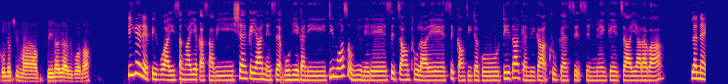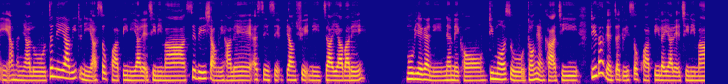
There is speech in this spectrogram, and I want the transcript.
ခုလက်ရှိမှာ ပေးလိုက်ရပြီပေါ့နော် ပြီးခဲ့တဲ့ဖေဖော်ဝါရီ15ရက်ကစပြီးရှမ်းကယားနယ်စပ်မိုးပြဲကနေဒီမော့ဆိုမြို့နယ်တဲ့စစ်ကြောင်းထိုးလာတဲ့စစ်ကောင်စီတပ်ကိုဒေသခံတွေကခုခံစစ်ဆင်နွှဲခဲ့ကြရတာပါလက်နက်အင်အားမများလို့တနေရာပြီးတနေရာဆုတ်ခွာပေးနေရတဲ့အခြေအနေမှာစစ်ပေးရှောင်တွေဟာလည်းအစင်စစ်ပြောင်းရွှေ့နေကြရပါတယ် မိုးပြဲကနေနမ်မေခုံ ဒီမော့ဆို ဒေါငံခါအထိ ဒေသခံတပ်တွေစုခွာပေးလိုက်ရတဲ့ အခြေအနေမှာ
